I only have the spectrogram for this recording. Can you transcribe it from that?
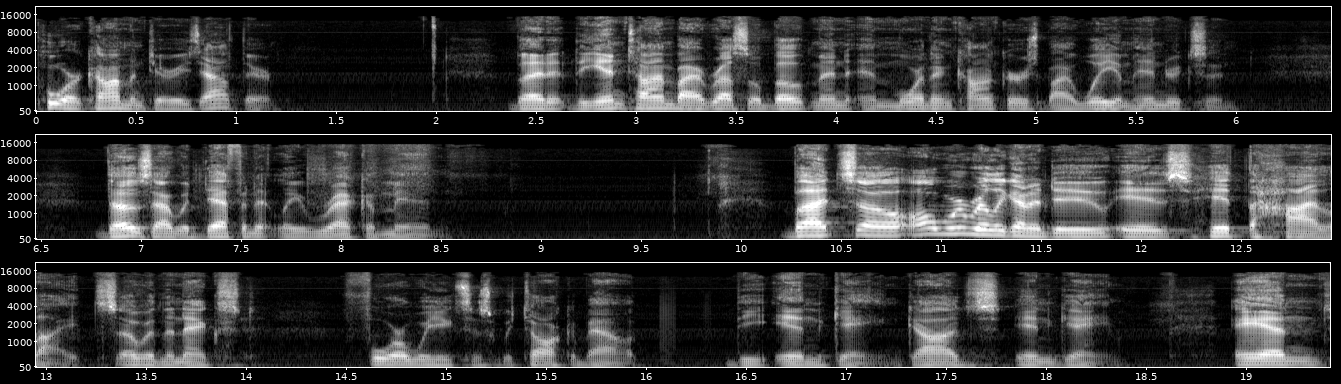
poor commentaries out there. But at The End Time by Russell Boatman and More Than Conquerors by William Hendriksen, those I would definitely recommend. But so all we're really going to do is hit the highlights over the next four weeks as we talk about the end game, God's end game. And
